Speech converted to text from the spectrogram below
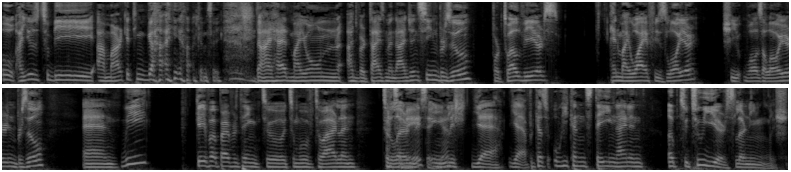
Oh, I used to be a marketing guy. I can say I had my own advertisement agency in Brazil for 12 years, and my wife is lawyer. She was a lawyer in Brazil, and we gave up everything to to move to Ireland to That's learn amazing, yeah. English. Yeah. yeah, because we can stay in Ireland up to two years learning English.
